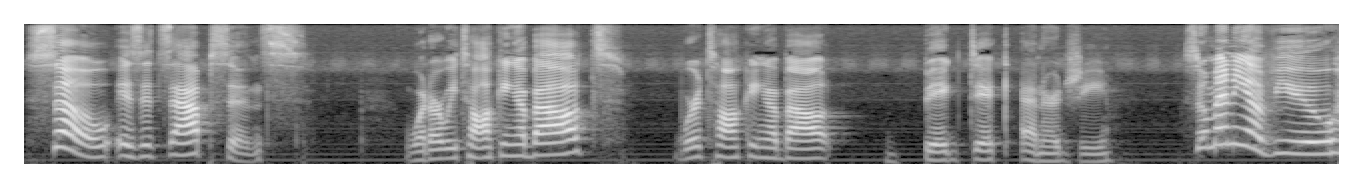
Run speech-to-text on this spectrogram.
So is its absence. What are we talking about? We're talking about big dick energy. So many of you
